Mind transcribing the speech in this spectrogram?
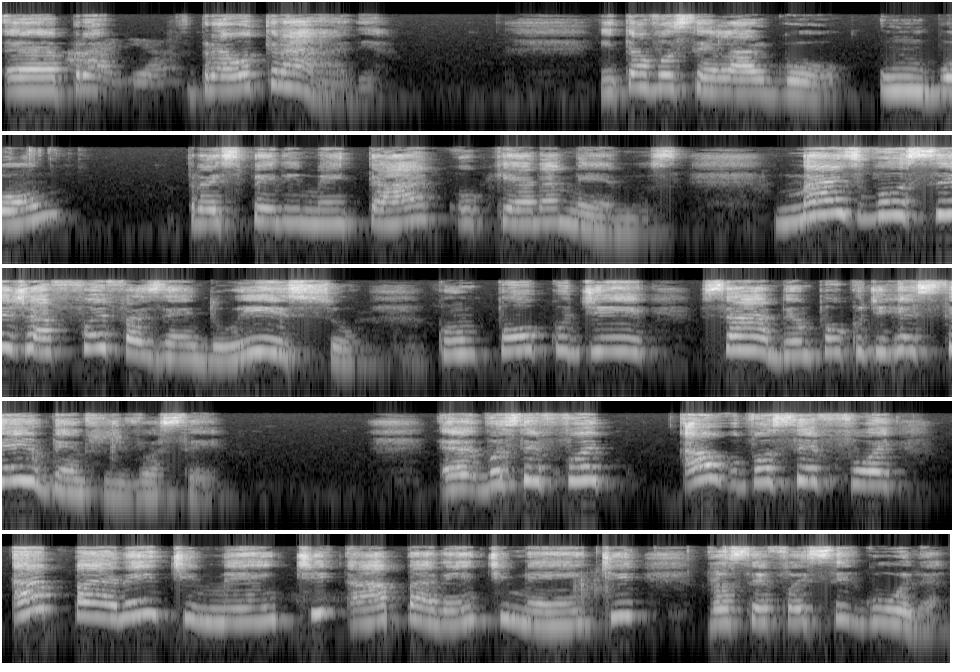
eh, pra- área. para outra área. Então você largou um bom para experimentar o que era menos. Mas você já foi fazendo isso com um pouco de, sabe, um pouco de receio dentro de você. É, você foi, você foi aparentemente, aparentemente, você foi segura,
